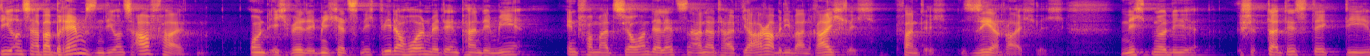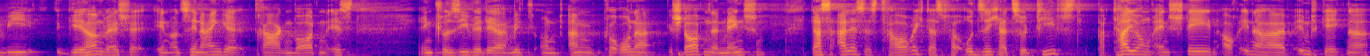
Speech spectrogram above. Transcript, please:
die uns aber bremsen, die uns aufhalten. Und ich will mich jetzt nicht wiederholen mit den Pandemie-Informationen der letzten anderthalb Jahre, aber die waren reichlich, fand ich, sehr reichlich. Nicht nur die Statistik, die wie Gehirnwäsche in uns hineingetragen worden ist, inklusive der mit und an Corona gestorbenen Menschen, das alles ist traurig, das verunsichert zutiefst. Parteiungen entstehen, auch innerhalb Impfgegner,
